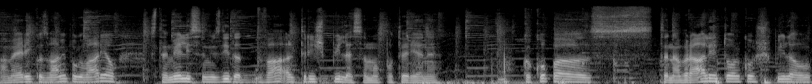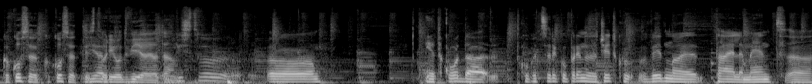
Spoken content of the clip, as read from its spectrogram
Ameriko z vami pogovarjal, ste imeli, se mi zdi, da dva ali tri špile samo potrjene. Kako pa ste nabrali toliko špilov, kako se, kako se te Ja, stvari odvijajo V tam? bistvu uh, je tako, da, tako kot sem rekel prej na začetku, vedno je ta element uh,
